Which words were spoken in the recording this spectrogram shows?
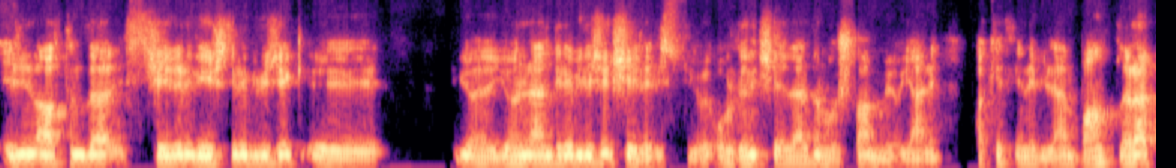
elin altında şeyleri değiştirebilecek, e, yönlendirebilecek şeyler istiyor. Organik şeylerden hoşlanmıyor. Yani paketlenebilen bantlara,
